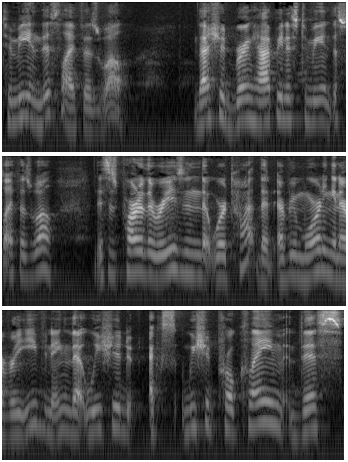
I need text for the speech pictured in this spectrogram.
to me in this life as well. That should bring happiness to me in this life as well. This is part of the reason that we're taught that every morning and every evening that we should ex- we should proclaim this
